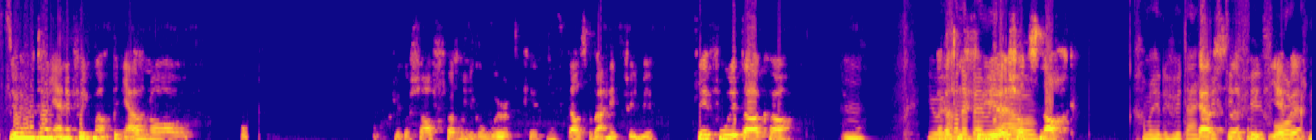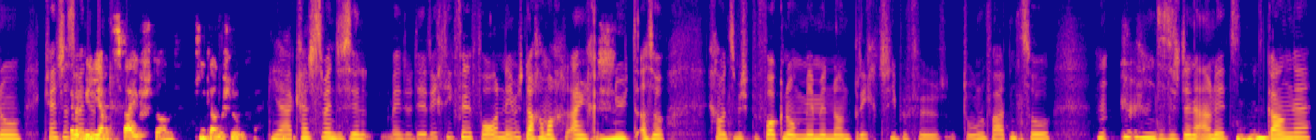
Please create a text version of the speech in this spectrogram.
Das Ja, heute habe ich nicht viel gemacht. Bin ich auch noch ein bisschen arbeiten, ein bisschen worken, dies, das, aber auch nicht viel mehr. Ein bisschen faulen Tag gehabt. Hm. Jo, Weil ich ich habe früh mir schon zur Nacht ich habe mir heute eigentlich richtig viel ich vorgenommen. Kennst du das, wenn ich du, am 2 stand, die Gang geschlafen. ja, kennst du das, wenn du, wenn du dir richtig viel vornimmst, nachher machst du eigentlich nichts. Also, ich habe mir zum Beispiel vorgenommen, wir müssen noch einen Bericht schreiben für die Turnfahrt und so. Das ist dann auch nicht Mhm. gegangen.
